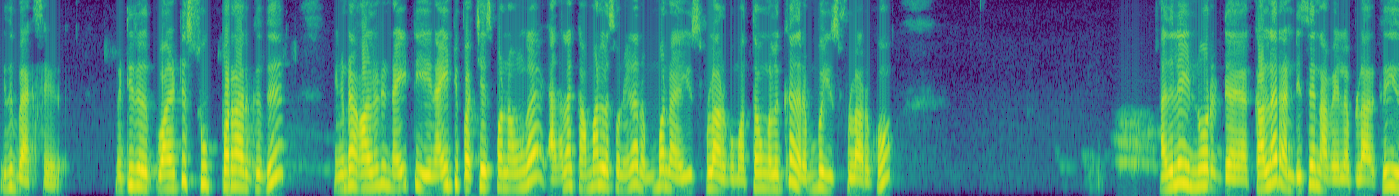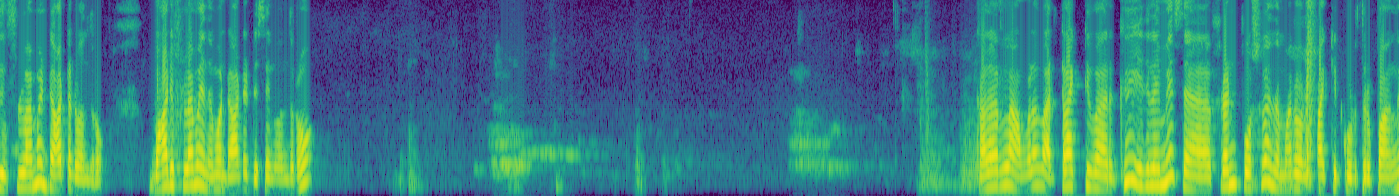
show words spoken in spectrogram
இது பேக் சைடு மெட்டீரியல் குவாலிட்டி சூப்பராக இருக்குது. எங்கிட்ட ஆல்ரெடி நைட்டி நைட்டி பர்ச்சேஸ் பண்ணவங்க அதெல்லாம் கமெண்ட்ல சொன்னீங்கன்னா ரொம்ப யூஸ்ஃபுல்லாக இருக்கும். மற்றவங்களுக்கு அது ரொம்ப யூஸ்ஃபுல்லாக இருக்கும். அதில் இன்னொரு கலர் அண்ட் டிசைன் அவைலபிளாக இருக்குது இது ஃபுல்லாமே டாட்டட் வந்துடும் பாடி ஃபுல்லாமே இந்த மாதிரி டாட்டட் டிசைன் வந்துடும் கலர்லாம் அவ்வளவு அட்ராக்டிவாக இருக்குது இதுலையுமே ஃப்ரண்ட் போர்ஷனில் இந்த மாதிரி ஒரு பாக்கெட் கொடுத்துருப்பாங்க.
